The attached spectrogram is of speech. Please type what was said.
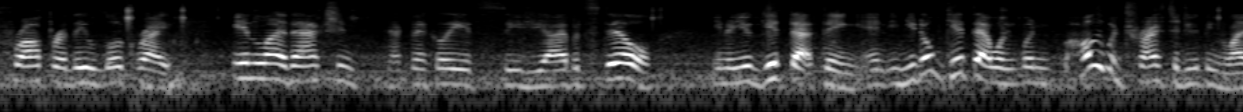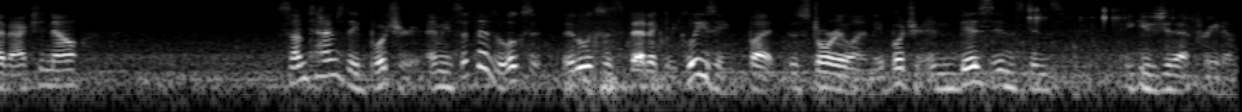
proper. They look right in live action, technically it's CGI, but still, you know, you get that thing. And, and you don't get that when, when Hollywood tries to do things live action now. Sometimes they butcher it. I mean, sometimes it looks it looks aesthetically pleasing, but the storyline they butcher. In this instance, it gives you that freedom.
